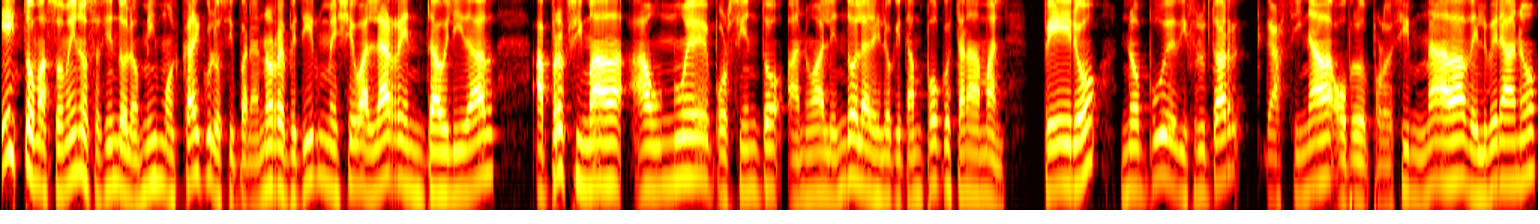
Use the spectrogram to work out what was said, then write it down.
Esto más o menos haciendo los mismos cálculos y para no repetir me lleva la rentabilidad aproximada a un 9% anual en dólares, lo que tampoco está nada mal. Pero no pude disfrutar casi nada, o por decir nada, del verano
